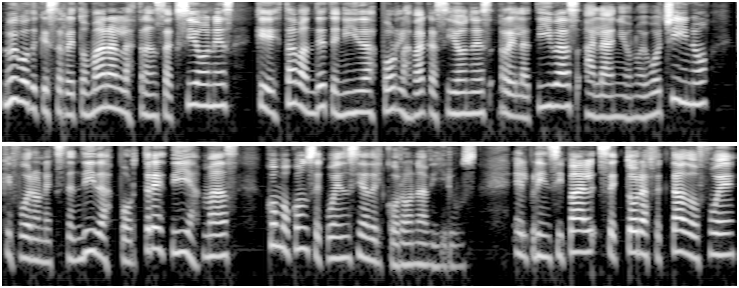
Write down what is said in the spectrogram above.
luego de que se retomaran las transacciones que estaban detenidas por las vacaciones relativas al Año Nuevo Chino, que fueron extendidas por tres días más como consecuencia del coronavirus. El principal sector afectado fue,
